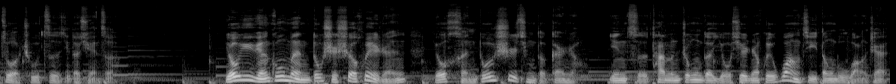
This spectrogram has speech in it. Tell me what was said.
做出自己的选择。由于员工们都是社会人，有很多事情的干扰，因此他们中的有些人会忘记登录网站。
